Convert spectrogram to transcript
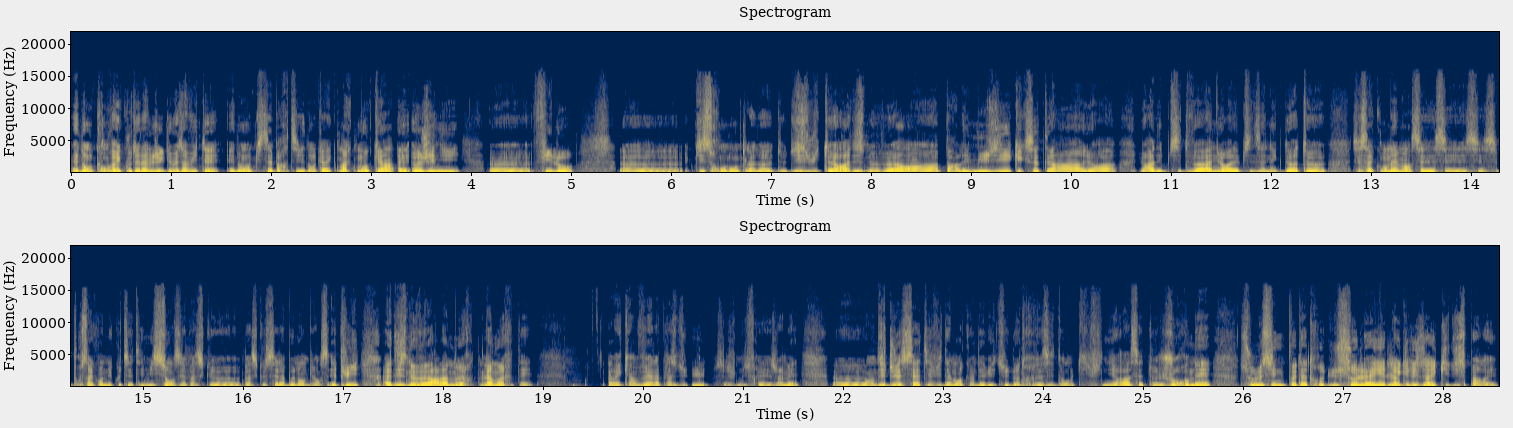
Et donc on va écouter la musique de mes invités. Et donc c'est parti donc avec Marc Moquin et Eugénie euh, Philo euh, qui seront donc là de, de 18h à 19h à parler musique etc il y aura il y aura des petites vannes il y aura des petites anecdotes euh, c'est ça aime hein. c'est pour ça qu'on écoute cette émission c'est parce que parce que c'est la bonne ambiance et puis à 19h la muer- la muerte avec un V à la place du U, ça je m'y ferai jamais. Euh, en DJ 7 évidemment comme d'habitude notre résident qui finira cette journée sous le signe peut-être du soleil et de la grisaille qui disparaît.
